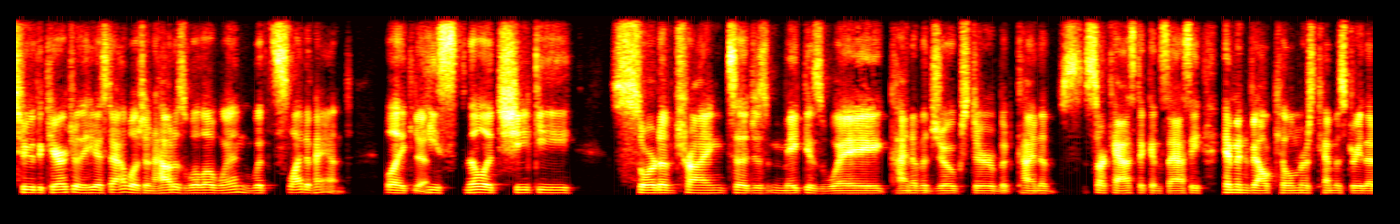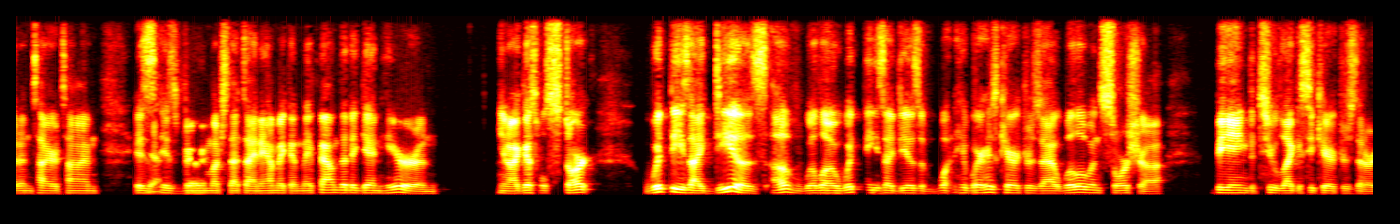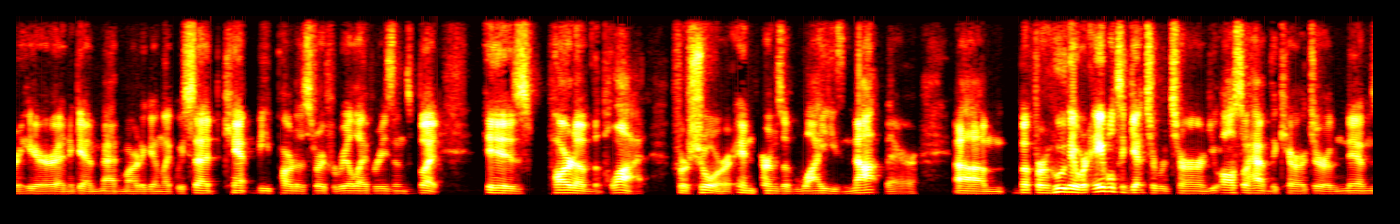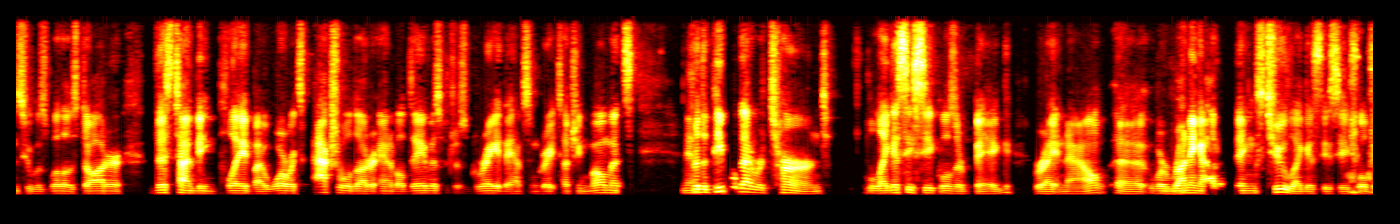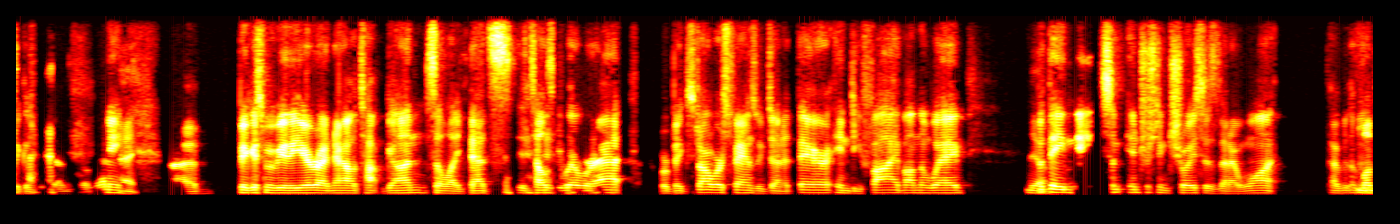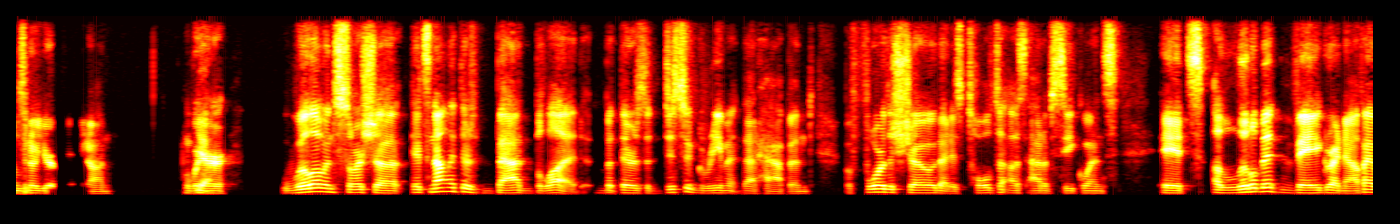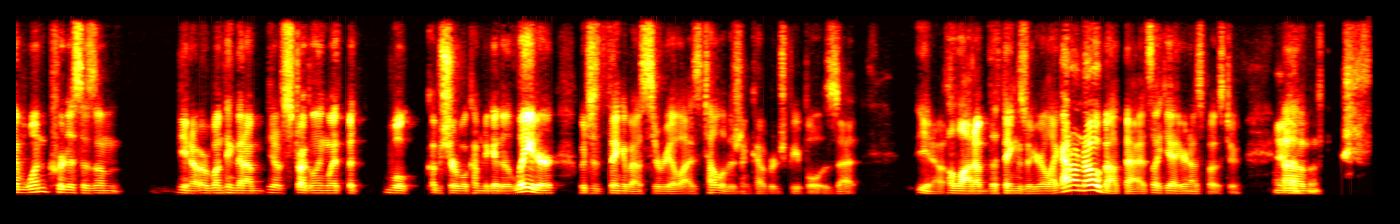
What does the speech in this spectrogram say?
to the character that he established. And how does Willow win? With sleight of hand. Like yeah. he's still a cheeky, sort of trying to just make his way, kind of a jokester, but kind of sarcastic and sassy. Him and Val Kilmer's chemistry that entire time is is very much that dynamic. And they found it again here. And you know, I guess we'll start with these ideas of Willow, mm-hmm. with these ideas of what where his character's at, Willow and Sorsha being the two legacy characters that are here. And again, Madmartigan, like we said, can't be part of the story for real life reasons, but is part of the plot for sure in terms of why he's not there. Um, but for who they were able to get to return, you also have the character of Mims, who was Willow's daughter, this time being played by Warwick's actual daughter, Annabelle Davis, which was great. They have some great touching moments. Yeah. For the people that returned, legacy sequels are big right now. Uh, we're mm-hmm. running out of things to legacy sequel because we've done so many. Uh, biggest movie of the year right now, Top Gun. So like that's it tells you where we're at. We're big Star Wars fans. We've done it there. Indy Five on the way. Yeah. But they made some interesting choices that I want. I would love mm. to know your opinion on. Where yeah. Willow and Sorsha, it's not like there's bad blood, but there's a disagreement that happened before the show that is told to us out of sequence. It's a little bit vague right now. If I have one criticism, you know, or one thing that I'm, you know, struggling with, but we'll I'm sure we'll come together later, which is the thing about serialized television coverage, people, is that you know a lot of the things where you're like i don't know about that it's like yeah you're not supposed to um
